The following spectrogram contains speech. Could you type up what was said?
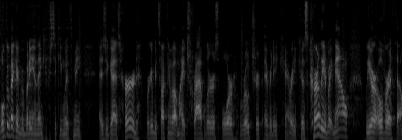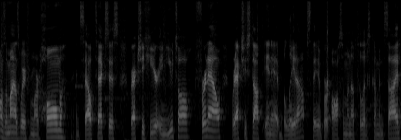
Welcome back everybody and thank you for sticking with me. As you guys heard, we're gonna be talking about my travelers or road trip everyday carry because currently right now we are over a thousand miles away from our home in South Texas. We're actually here in Utah for now. We're actually stopped in at Blade Ops. They were awesome enough to let us come inside,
